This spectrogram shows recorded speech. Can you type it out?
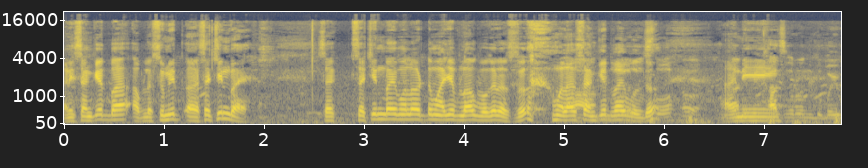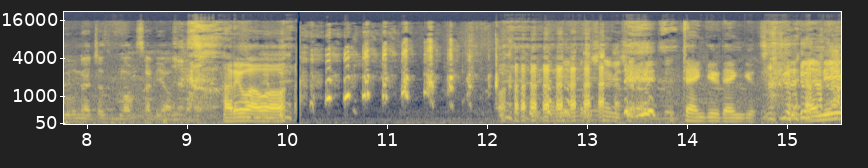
आणि संकेत बा आपलं सुमित अ, सचिन भाई स सचिन भाई मला वाटतं माझे ब्लॉग बघत असतो. मला संकेत भाई बोलतो. आणि खास करून दुबईवरून याच्याच ब्लॉगसाठी आलो. अरे वा वा. थँक्यू थँक्यू आणि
